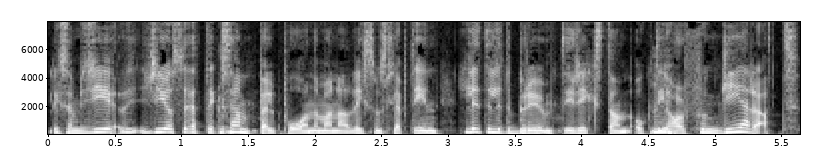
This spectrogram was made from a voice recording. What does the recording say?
liksom ge, ge oss ett exempel på när man har liksom släppt in lite, lite brunt i riksdagen och det mm. har fungerat.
